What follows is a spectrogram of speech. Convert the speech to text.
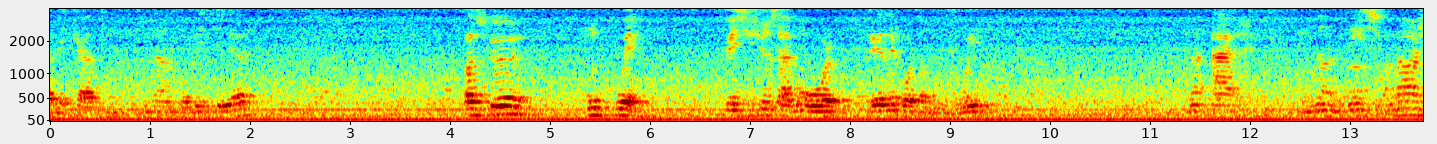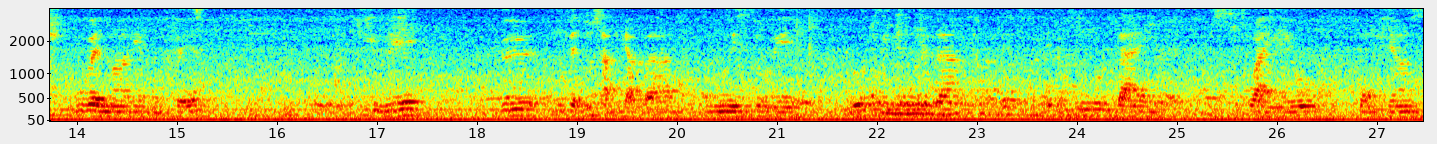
avèk kap nan OPC, paske nou kwe presisyon sa goun wòl trez important nou jwè nan ak nan desmanj gouvenman gen pou fèr ki vle ke nou fè tout sa mkabab nou restore l'autorité de l'État pou nou baye sitwayen yo konfians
